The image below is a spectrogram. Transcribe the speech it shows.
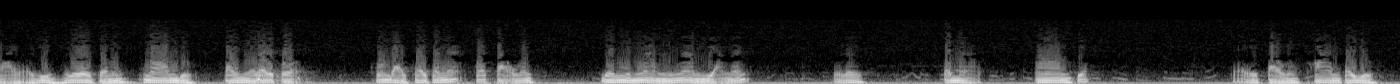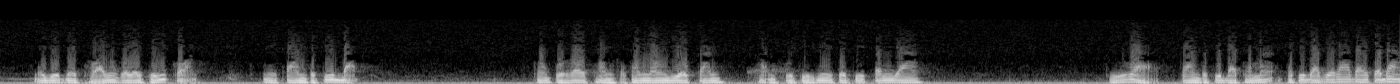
ต่ายเอาวิ่งเร็วแต่มันนอนอยู่ไปเหนื่อเรก็คงได้ใจชนะเพราะเต่ามันเดินงงานงานอย่างนั้นก็เลยประมาทนอนเสียแต่เต่ามันคานไปอยู่ ไม่หยุดไม่ถอยมันก็เลยถึงก่อนมีการปฏิบัติ ของพวกเราท่านก็ทำนองเดียวกันท่านผู้ที่มีสติปัญญา ถือว่าการปฏิบัติธรรมะปฏิบัติเวลาใดก็ได้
